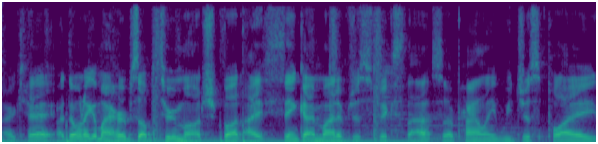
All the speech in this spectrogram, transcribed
okay. I don't want to get my hopes up too much, but I think I might have just fixed that. So apparently we just apply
